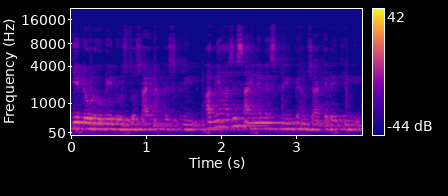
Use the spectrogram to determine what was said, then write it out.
ये लोड हो गई दोस्तों साइन अप स्क्रीन अब यहाँ से साइन इन स्क्रीन पे हम जाके देखेंगे।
